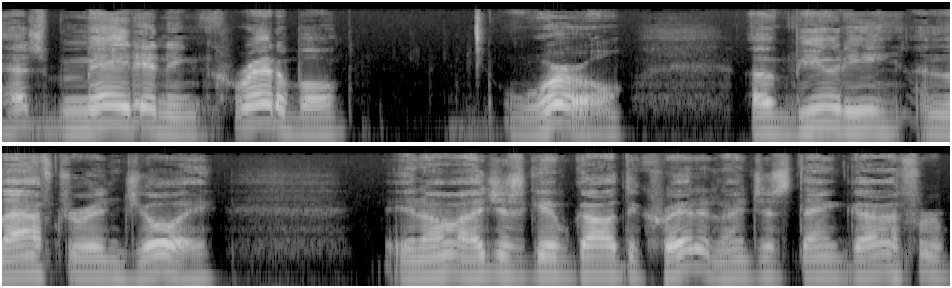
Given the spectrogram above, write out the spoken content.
has made an incredible world of beauty and laughter and joy. You know, I just give God the credit and I just thank God for,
